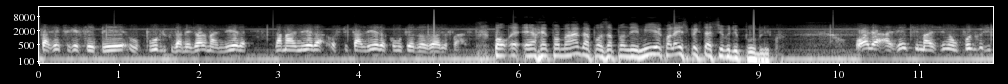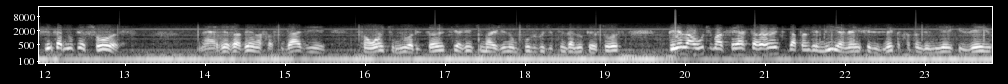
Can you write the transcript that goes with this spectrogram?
para a gente receber o público da melhor maneira, da maneira hospitaleira como o Pedro Osório faz. Bom, é, é a retomada após a pandemia, qual é a expectativa de público? Olha, a gente imagina um público de 30 mil pessoas. Né? Veja bem, nossa cidade são 8 mil habitantes e a gente imagina um público de 30 mil pessoas pela última festa antes da pandemia, né? Infelizmente essa pandemia aí que veio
